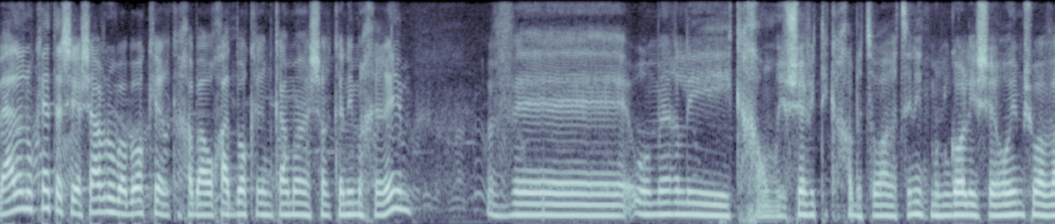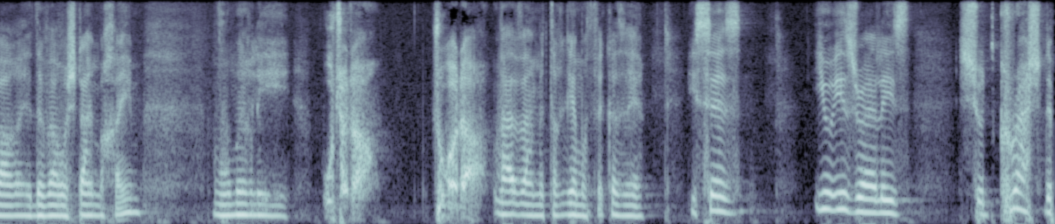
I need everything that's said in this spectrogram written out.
והיה לנו קטע שישבנו בבוקר, ככה בארוחת בוקר עם כמה שרקנים אחרים, והוא אומר לי, ככה, הוא יושב איתי ככה בצורה רצינית, מונגולי, שרואים שהוא עבר דבר או שתיים בחיים, והוא אומר לי, הוא אוצ'דה, תשובדה. ואז המתרגם עושה כזה, he says, you Israelis, should crush the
